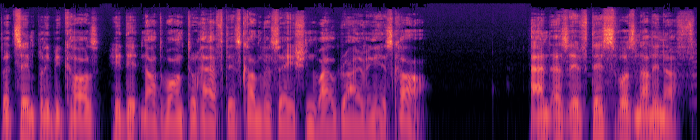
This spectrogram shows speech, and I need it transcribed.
but simply because he did not want to have this conversation while driving his car. And as if this was not enough,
